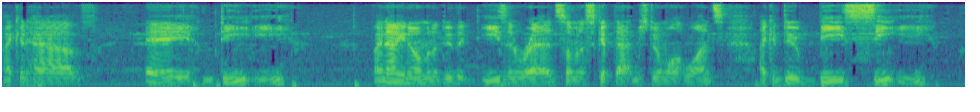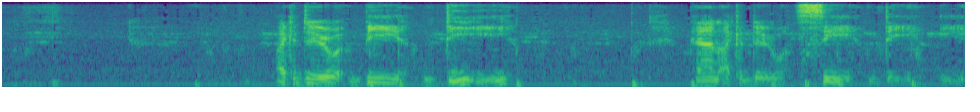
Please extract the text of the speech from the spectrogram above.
I could have A, D, E. By now you know I'm going to do the E's in red, so I'm going to skip that and just do them all at once. I could do B, C, E. I could do B, D, E, and I could do C, D, E.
